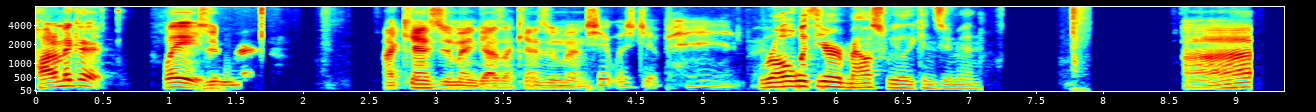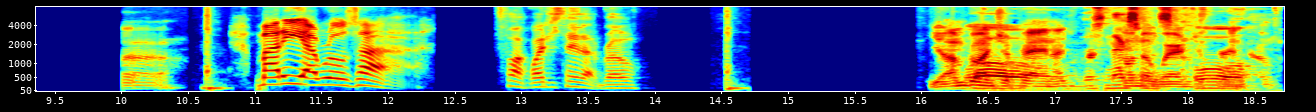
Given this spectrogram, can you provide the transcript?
How to make it? Wait. Zoom in. I can't zoom in, guys. I can't zoom in. Shit was Japan. Bro. Roll with your mouse wheel. You can zoom in. Ah. Uh, Maria Rosa. Fuck, why'd you say that, bro? yeah, I'm going Whoa, Japan. I this don't next know one's where in cool. Japan. Though.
